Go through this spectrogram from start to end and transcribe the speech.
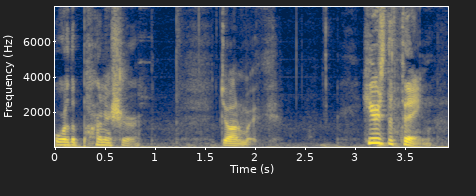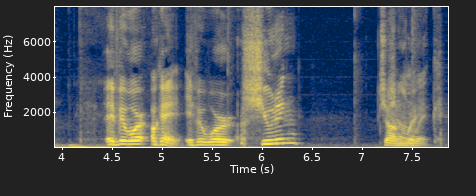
or the Punisher? John Wick. Here's the thing, If it were okay, if it were shooting, John, John Wick. Wick.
